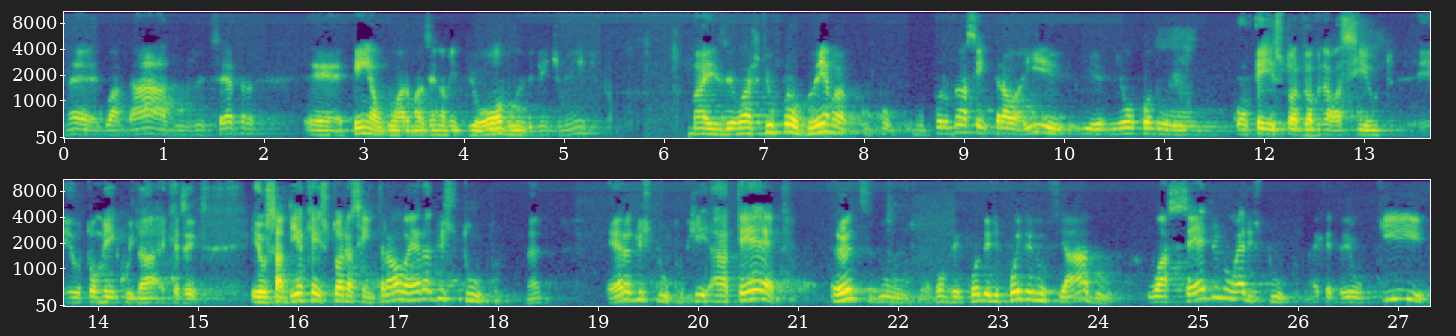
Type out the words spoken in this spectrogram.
né, guardados, etc. É, tem algum armazenamento de óvulo, evidentemente, mas eu acho que o problema, o problema central aí, eu quando contei a história do Abnelaci, eu, eu tomei cuidado, quer dizer, eu sabia que a história central era do estupro, né? Era do estupro, que até antes do, vamos dizer, quando ele foi denunciado, o assédio não era estupro, né? quer dizer, o que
